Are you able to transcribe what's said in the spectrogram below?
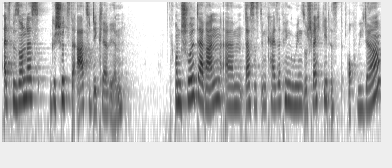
als besonders geschützte Art zu deklarieren. Und schuld daran, ähm, dass es dem Kaiserpinguin so schlecht geht, ist auch wieder,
